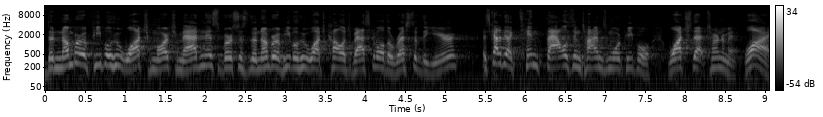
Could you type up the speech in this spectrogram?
the number of people who watch March Madness versus the number of people who watch college basketball the rest of the year, it's got to be like 10,000 times more people watch that tournament. Why?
